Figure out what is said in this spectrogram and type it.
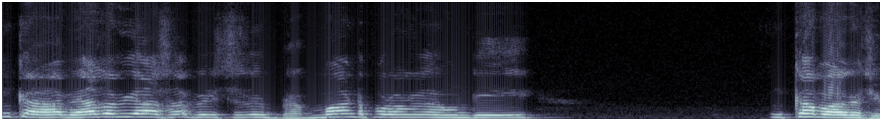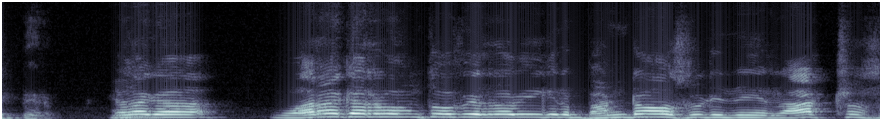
ఇంకా వేదవ్యాస విరచిత బ్రహ్మాండ పురాణంలో ఉంది ఇంకా బాగా చెప్పారు. ఎలాగా? వరగర్వంతో విర్రవీగిన భండాసుడిని రాక్షస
